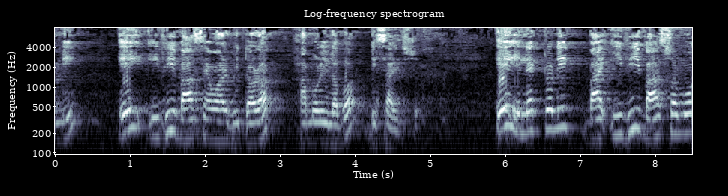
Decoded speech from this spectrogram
আমি এই ই ভি বাছ সেৱাৰ ভিতৰত সামৰি ল'ব বিচাৰিছো। এই ইলেক্ট্ৰনিক বা ই ভি বাছসমূহ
